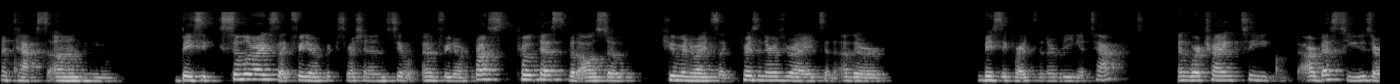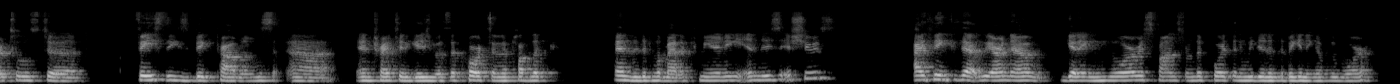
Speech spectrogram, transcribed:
attacks on basic civil rights like freedom of expression and, civil, and freedom of protest, but also human rights like prisoners' rights and other basic rights that are being attacked. And we're trying to our best to use our tools to face these big problems uh, and try to engage with the courts and the public and the diplomatic community in these issues. I think that we are now getting more response from the court than we did at the beginning of the war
